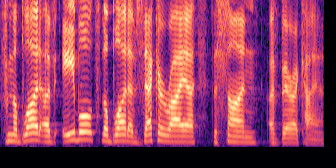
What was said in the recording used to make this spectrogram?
from the blood of Abel to the blood of Zechariah, the son of Berechiah.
